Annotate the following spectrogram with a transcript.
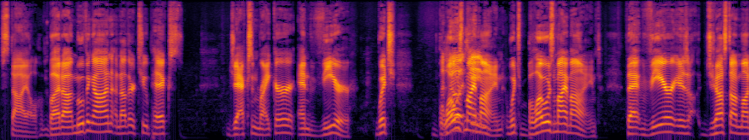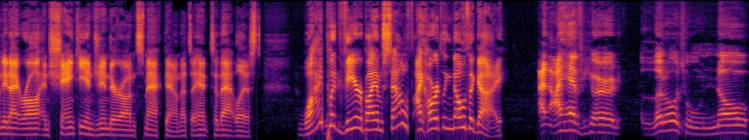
style. But uh, moving on, another two picks: Jaxson Ryker and Veer, which blows my mind. Which blows my mind. That Veer is just on Monday Night Raw and Shanky and Jinder on SmackDown. That's a hint to that list. Why put Veer by himself? I hardly know the guy. and I have heard little to no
